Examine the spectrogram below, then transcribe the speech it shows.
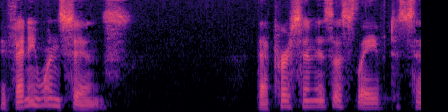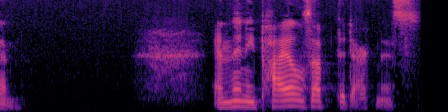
If anyone sins, that person is a slave to sin. And then he piles up the darkness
